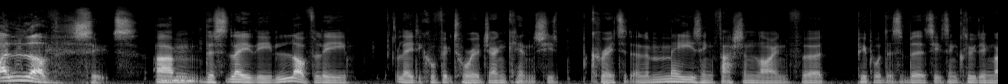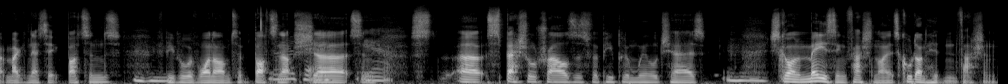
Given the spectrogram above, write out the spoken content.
I love suits. Um, Mm-hmm. This lady, lovely lady called Victoria Jenkins, she's created an amazing fashion line for people with disabilities, including like magnetic buttons for people with one arm to button up Mm-hmm. Okay, shirts and yeah. uh, special trousers for people in wheelchairs. Mm-hmm. She's got an amazing fashion line. It's called Unhidden Fashion.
